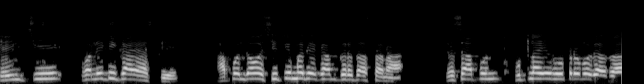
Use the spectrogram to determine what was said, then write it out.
चेनची क्वालिटी काय असते? आपण जेव्हा सिटीमध्ये काम करत असताना जसं आपण कुठलाही रोटर बघा का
